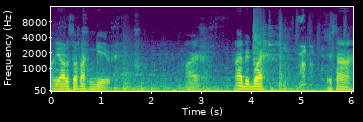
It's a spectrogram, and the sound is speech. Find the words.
I need all the stuff I can get. Alright. Alright, big boy. It's time.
